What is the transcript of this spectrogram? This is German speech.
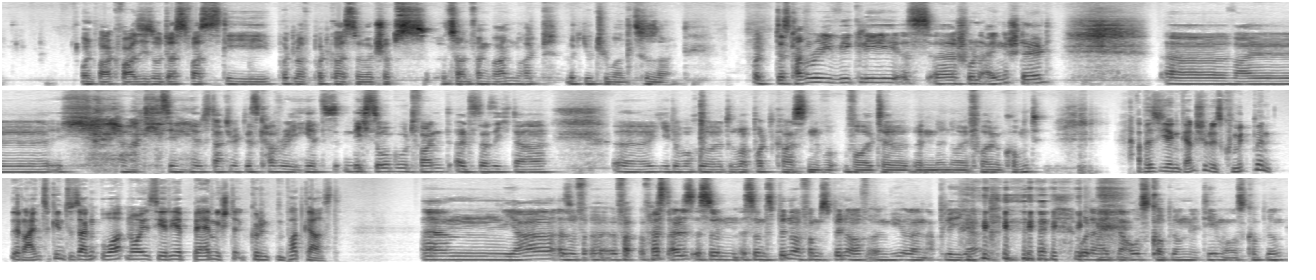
und war quasi so das, was die Podlove Podcaster Workshops zu Anfang waren, nur halt mit YouTubern zusammen. Und Discovery Weekly ist äh, schon eingestellt, äh, weil ich ja die Serie Star Trek Discovery jetzt nicht so gut fand, als dass ich da äh, jede Woche drüber podcasten wollte, wenn eine neue Folge kommt. Aber es ist ja ein ganz schönes Commitment, reinzugehen, zu sagen, oh, neue Serie, bam, ich gründe einen Podcast. Ähm, ja, also äh, fast alles ist so ein, ist so ein Spin-off vom Spin-off irgendwie oder ein Ableger. oder halt eine Auskopplung, eine Themenauskopplung.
